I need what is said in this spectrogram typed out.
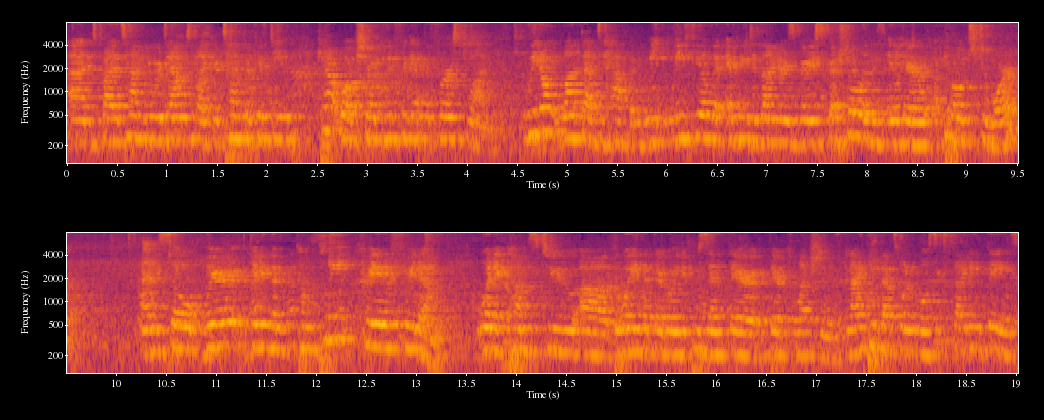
And by the time you were down to like your 10th or 15th catwalk show, you'd forget the first one. We don't want that to happen. We, we feel that every designer is very special in, in their approach to work. And so we're giving them complete creative freedom when it comes to uh, the way that they're going to present their, their collections. And I think that's one of the most exciting things.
